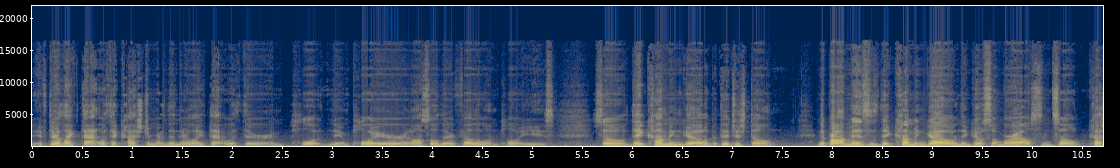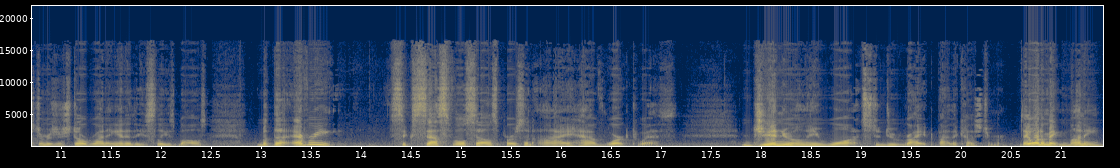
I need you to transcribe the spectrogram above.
If they're like that with a customer, then they're like that with their employ the employer and also their fellow employees. So they come and go, but they just don't the problem is, is they come and go and they go somewhere else, and so customers are still running into these sleazeballs. But the every successful salesperson I have worked with genuinely wants to do right by the customer. They want to make money,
